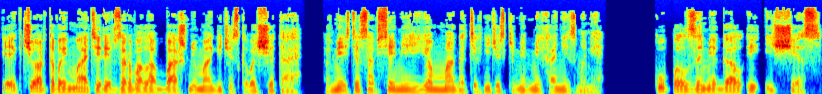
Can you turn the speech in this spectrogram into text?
и к чертовой матери взорвала башню магического щита вместе со всеми ее маготехническими механизмами. Купол замигал и исчез,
